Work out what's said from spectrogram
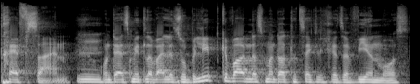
Treff sein. Und der ist mittlerweile so beliebt geworden, dass man dort tatsächlich reservieren muss.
